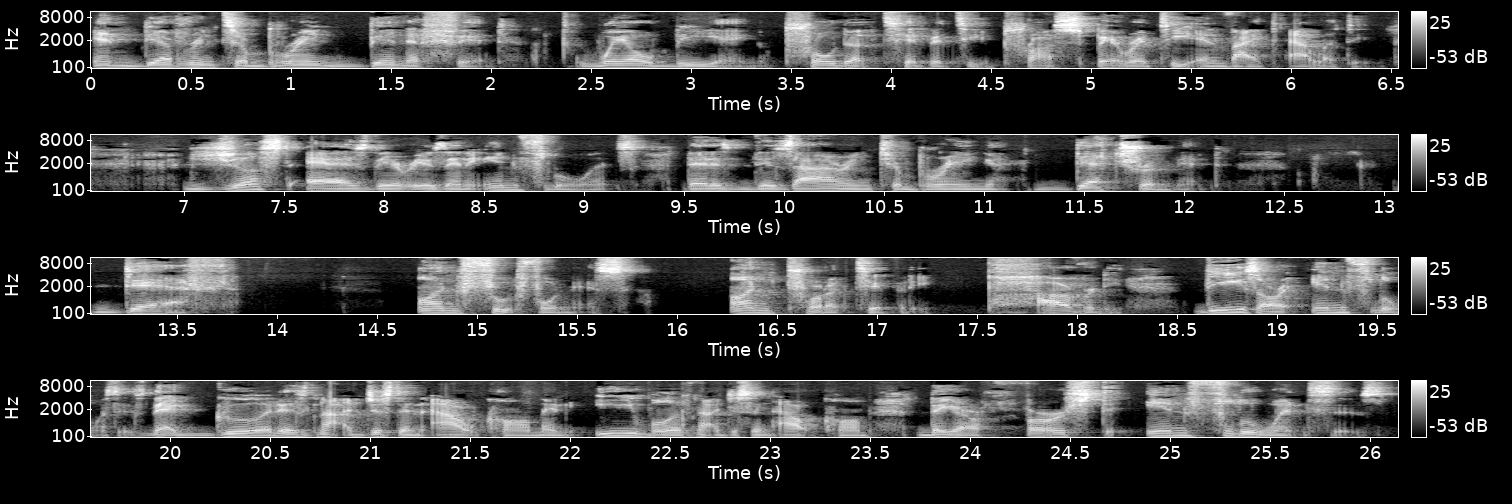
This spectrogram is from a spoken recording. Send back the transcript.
endeavoring to bring benefit, well being, productivity, prosperity, and vitality. Just as there is an influence that is desiring to bring detriment, death, unfruitfulness, unproductivity, poverty. These are influences that good is not just an outcome and evil is not just an outcome. They are first influences,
